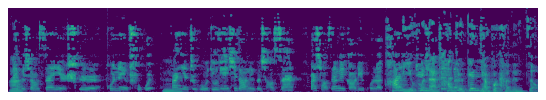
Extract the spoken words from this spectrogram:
那个？小三也是婚内出轨，嗯发现之后我就联系到那个小三，把小三给搞离婚了。他离婚了，他就更加不可能走。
